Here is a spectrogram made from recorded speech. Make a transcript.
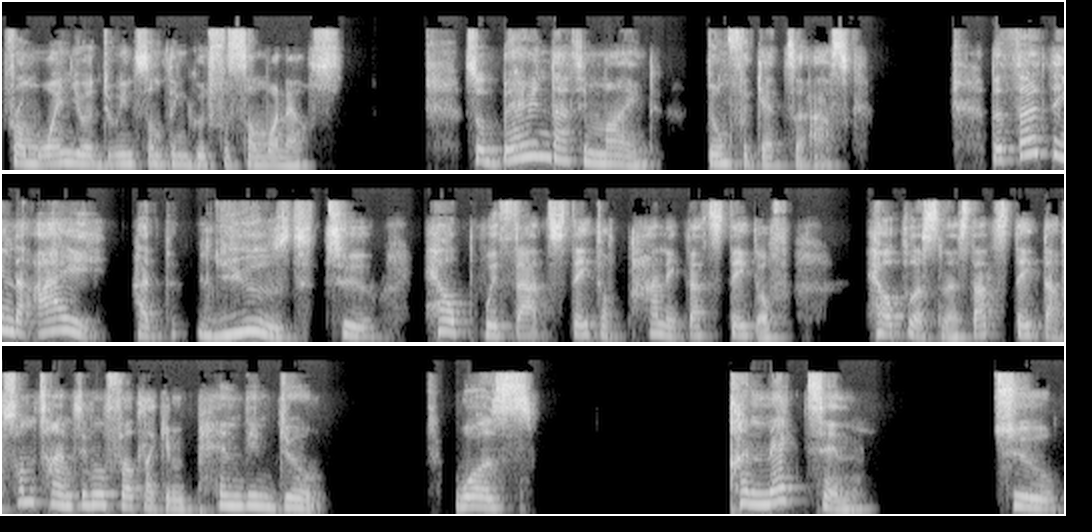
from when you're doing something good for someone else. So bearing that in mind, don't forget to ask. The third thing that I had used to help with that state of panic, that state of helplessness, that state that sometimes even felt like impending doom, was connecting to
